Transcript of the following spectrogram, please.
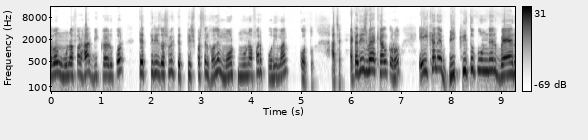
এবং মুনাফার হার বিক্রয়ের উপর তেত্রিশ দশমিক তেত্রিশ পার্সেন্ট হলে মোট মুনাফার পরিমাণ কত? আচ্ছা একটা জিনিস ভাইয়া খেয়াল করো, এইখানে বিক্রিত পণ্যের ব্যয়ের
